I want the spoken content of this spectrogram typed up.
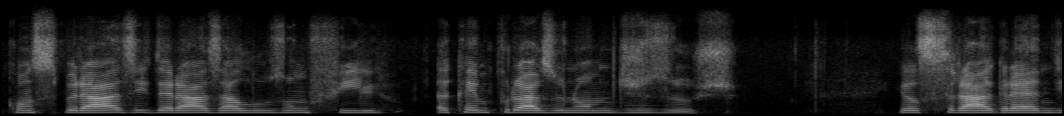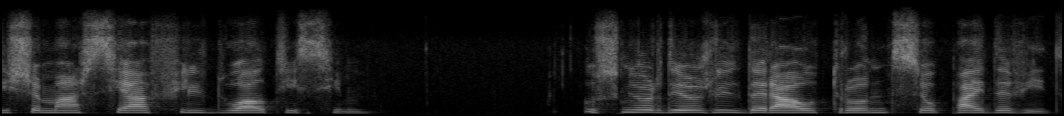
Conceberás e darás à luz um filho, a quem porás o nome de Jesus. Ele será grande e chamar-se-á Filho do Altíssimo. O Senhor Deus lhe dará o trono de seu pai David.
